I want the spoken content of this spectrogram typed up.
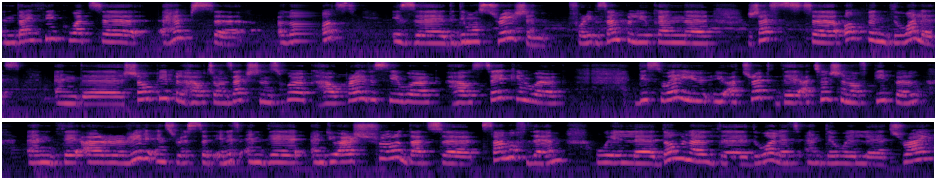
And I think what uh, helps uh, a lot is uh, the demonstration. For example, you can uh, just uh, open the wallets and show people how transactions work, how privacy work, how staking work. This way you, you attract the attention of people and they are really interested in it and they, and you are sure that uh, some of them will uh, download the, the wallet and they will uh, try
